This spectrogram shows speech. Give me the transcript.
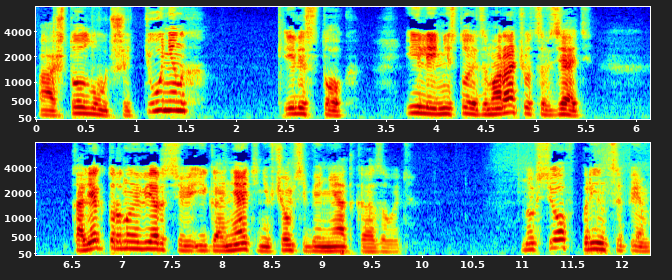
а что лучше, тюнинг или сток. Или не стоит заморачиваться, взять коллекторную версию и гонять, и ни в чем себе не отказывать. Ну все, в принципе,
